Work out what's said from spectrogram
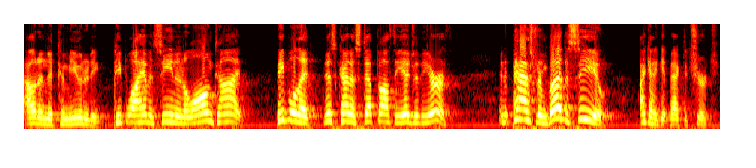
out in the community, people I haven't seen in a long time, people that just kind of stepped off the edge of the earth. And, the Pastor, I'm glad to see you. I got to get back to church.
